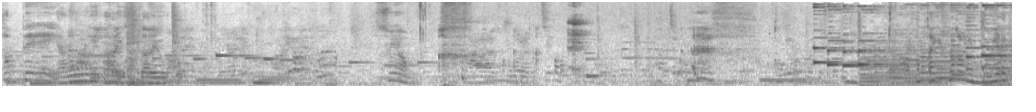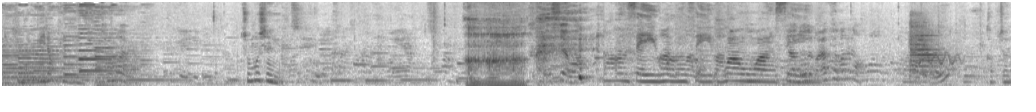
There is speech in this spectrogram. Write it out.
카페에 양고기가 있어요. 수염. 갑자기 표정이 무미력해, 무미력해지셨어. 전화요 주무셔야겠지. 몇 시에 와? 왕세이 왕세이 왕왕 야 세이 너네 마약 해 봤나? 갑자기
